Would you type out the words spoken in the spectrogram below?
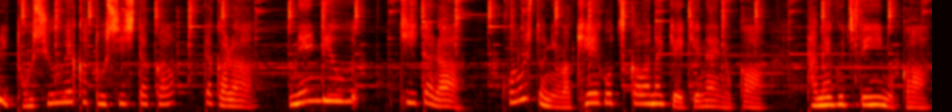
り年上か年下か？だから年齢を聞いたらこの人には敬語使わなきゃいけないのかタメ口でいいのか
